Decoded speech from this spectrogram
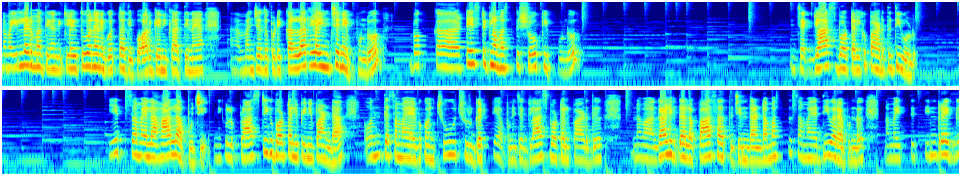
ನಮ್ಮ ಇಲ್ಲಡ್ ಮಲ್ತಿನ ನಿಕ್ಲ ತೂವನನೆ ಗೊತ್ತಾದಿಪ್ಪು. ಆರ್ಗ್ಯಾನಿಕ್ ಆತಿನ ಮಂಜಲ್ದ ಪುಡಿ ಕಲರ್ಲ ಇಂಚೆನೆ ಇಪ್ಪುಂಡು. ಬೊಕ್ಕ ಟೇಸ್ಟ್ಗ್ಲ ಮಸ್ತ್ ಶೋಕ್ ಇಪ್ಪುಂಡು ಇಂಚ ಗ್ಲಾಸ್ ಬಾಟಲ್ಗ್ ಪಾಡ್ದು ದಿವೋಡು ಏತ್ ಸಮಯಲ ಹಾಲ್ ಆಪುಜಿ ನಿಕುಲು ಪ್ಲಾಸ್ಟಿಕ್ ಬಾಟಲ್ ಪಿನಿ ಪಾಂಡ. ಒಂತೆ ಸಮಯ ಒಂದು ಚೂರು ಚೂರು ಗಟ್ಟಿ ಆಪು ನಿಜ ಗ್ಲಾಸ್ ಬಾಟಲ್ ಪಾಡ್ದು ನಮ್ಮ ಗಾಳಿ ದಾಲ ಪಾಸ್ ಆತು ಚಿಂದಾಂಡ ಮಸ್ತ್ ಸಮಯ ದೀವರ ಆಪುಂಡು ನಮ್ಮ ಇತ್ತೆ ತಿಂಡ್ರೆಗ್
